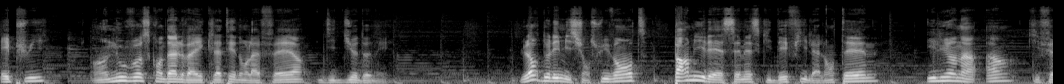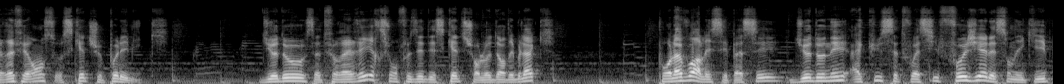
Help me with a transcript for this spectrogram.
Et puis, un nouveau scandale va éclater dans l'affaire, dit Dieudonné. Lors de l'émission suivante, parmi les SMS qui défilent à l'antenne, il y en a un qui fait référence au sketch polémique. Diodo, ça te ferait rire si on faisait des sketchs sur l'odeur des blacks? Pour l'avoir laissé passer, Dieudonné accuse cette fois-ci Fogiel et son équipe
